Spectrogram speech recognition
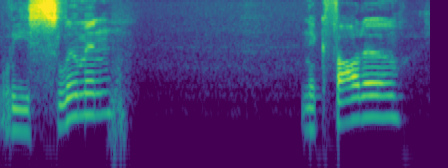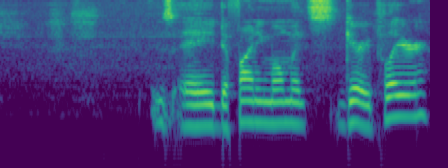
Lee Sluman. Nick Faldo is a defining moments Gary player.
